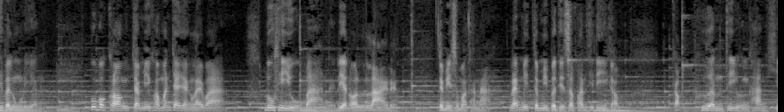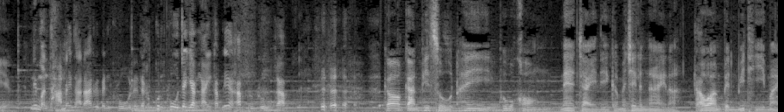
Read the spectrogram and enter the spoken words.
ที่ไปโรงเรียนอืมผู้ปกครองจะมีความมั่นใจอย่างไรว่า ลูกที่อยู่บ้านเนี่ยเรียนออนไลน์เนี่ยจะมีสมรรถนะ และมีจะมีปฏิสัมพันธ์ที่ดีกับกับเพื่อนที่อยู่ข้างๆเคียง นี่เหมือนถามในฐานะที่เป็นครูเลยนะครับ คุณครูจะยังไงครับเนี่ยครับคุณครูครับ ก็การพิสูจน์ให้ผู้ปกครอง แน่ใจนี้ก็ไม่ใช่เรื่องง่ายนะครับเพราะว่ามันเป็นวิถีใหม่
